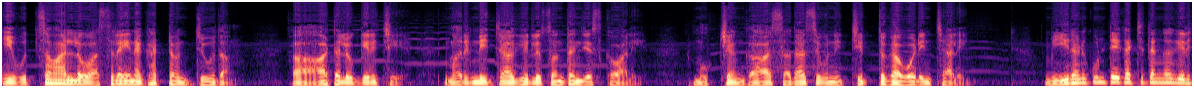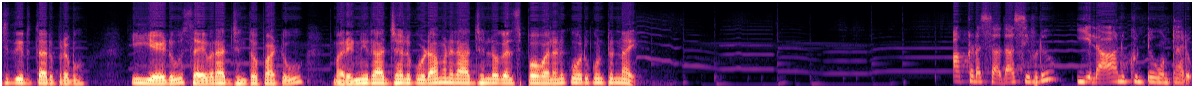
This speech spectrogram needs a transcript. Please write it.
ఈ ఉత్సవాల్లో అసలైన ఘట్టం జూదాం. ఆ ఆటలు గెలిచి మరిన్ని జాగీర్లు సొంతం చేసుకోవాలి. ముఖ్యంగా సదాశివుని చిత్తుగా ఓడించాలి. మీరనుకుంటే ఖచ్చితంగా గెలిచి తీరుతారు ప్రభు. ఈ ఏడు శైవరాజ్యంతో పాటు మరిన్ని రాజ్యాలు కూడా మన రాజ్యంలో కలిసిపోవాలని కోరుకుంటున్నాయి. అక్కడ సదాశివుడు ఇలా అనుకుంటూ ఉంటారు.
